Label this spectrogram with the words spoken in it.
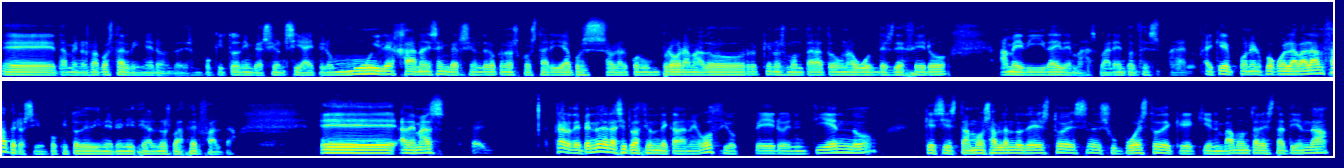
eh, también nos va a costar dinero. Entonces, un poquito de inversión sí hay, pero muy lejana esa inversión de lo que nos costaría pues hablar con un programador que nos montara toda una web desde cero a medida y demás, ¿vale? Entonces, hay que poner un poco en la balanza, pero sí, un poquito de dinero inicial nos va a hacer falta. Eh, además, eh, claro, depende de la situación de cada negocio, pero entiendo que si estamos hablando de esto es en el supuesto de que quien va a montar esta tienda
